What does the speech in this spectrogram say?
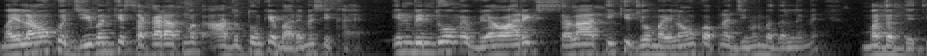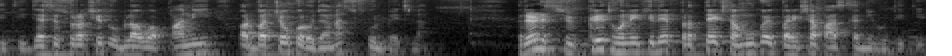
महिलाओं को जीवन की सकारात्मक आदतों के बारे में सिखाया। इन बिंदुओं में व्यवहारिक सलाह थी कि जो महिलाओं को अपना जीवन बदलने में मदद देती थी, जैसे सुरक्षित उबला हुआ पानी और बच्चों को रोज़ाना स्कूल भेजना। ऋण स्वीकृत होने के लिए प्रत्येक समूह को एक परीक्षा पास करनी होती थी।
